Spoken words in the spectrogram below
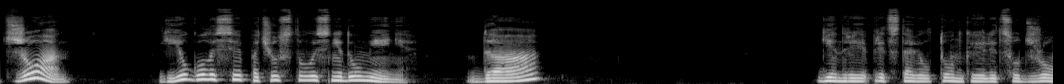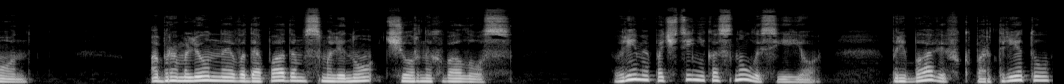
Джоан!» В ее голосе почувствовалось недоумение. «Да?» Генри представил тонкое лицо Джоан, обрамленное водопадом смолено черных волос. Время почти не коснулось ее прибавив к портрету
